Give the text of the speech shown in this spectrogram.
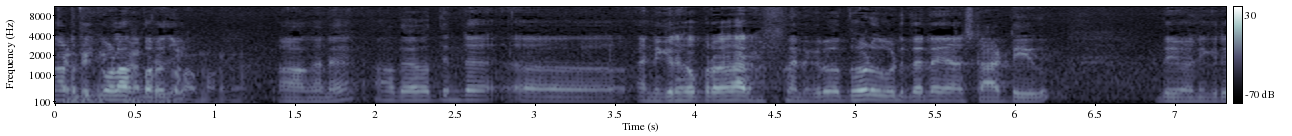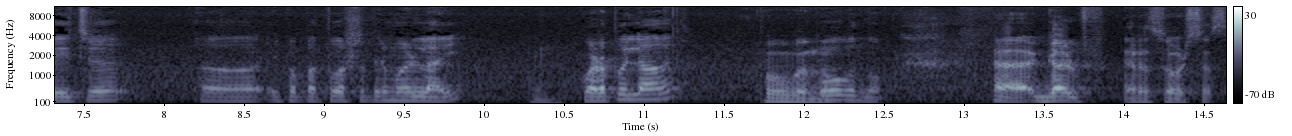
നടത്തിക്കോളാൻ പറഞ്ഞു. അങ്ങനെ അദ്ദേഹത്തിന്റെ അനുഗ്രഹപ്രകാരം അനുഗ്രഹത്തോടു കൂടി തന്നെ ഞാൻ സ്റ്റാർട്ട് ചെയ്തു. ദൈവം അനുഗ്രഹിച്ച് ആ, ഇപ്പൊ പത്ത് വർഷത്തിന് മുകളിലായി. കുഴപ്പമില്ലാതെ പോകുന്നു. പോകുന്നു. Gulf Resources.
